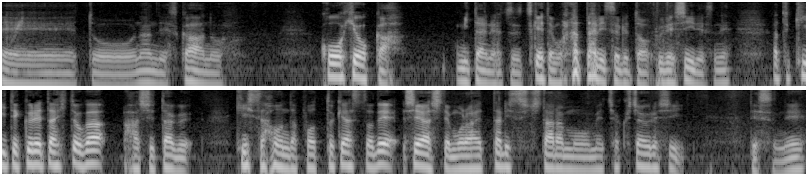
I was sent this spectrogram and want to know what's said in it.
えっ、ー、と何ですかあの高評価みたいなやつつけてもらったりすると嬉しいですねあと聞いてくれた人が「ハッシュタグ喫茶ホンダポッドキャストでシェアしてもらえたりしたらもうめちゃくちゃ嬉しいですね。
